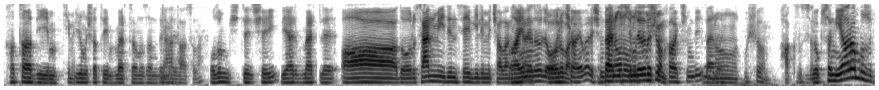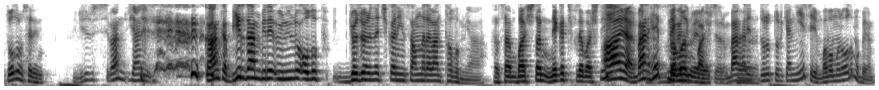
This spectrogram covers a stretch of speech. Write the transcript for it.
hata diyeyim. Kimin? Yumuşatayım Mert Ramazan ne Demir'i. hatası lan? Oğlum işte şey diğer Mert'le Aa doğru sen miydin sevgilimi çalan Aynen hikayesi. öyle doğru o bak. hikaye var ya. Şimdi Ben ben, onu isimlere de unutmuşum. çok hakim değilim. Ben de. onu unutmuşum. Haklısın. Yoksa niye aran bozuktu oğlum senin? Ben yani kanka birdenbire ünlü olup göz önüne çıkan insanlara ben tavım ya. Ha, sen baştan negatifle başlayıp Aynen ben hep Zaman negatif veriyorsun. başlıyorum. Ben Ha. hani durup dururken niye seveyim? Babamın oğlu mu benim?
